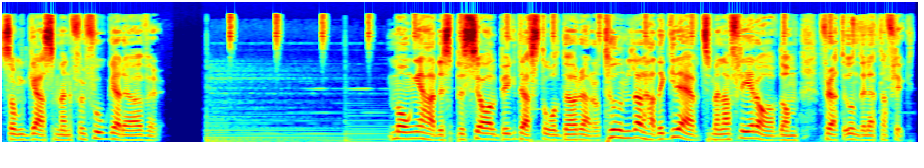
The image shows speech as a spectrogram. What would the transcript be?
som Gassman förfogade över. Många hade specialbyggda ståldörrar och tunnlar hade grävts mellan flera av dem för att underlätta flykt.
